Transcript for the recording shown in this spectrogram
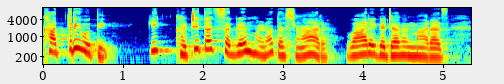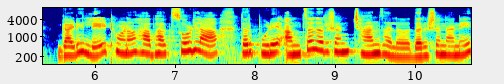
खात्री होती की खचितच सगळे म्हणत असणार वा रे गजानन महाराज गाडी लेट होणं हा भाग सोडला तर पुढे आमचं दर्शन छान झालं. दर्शनाने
